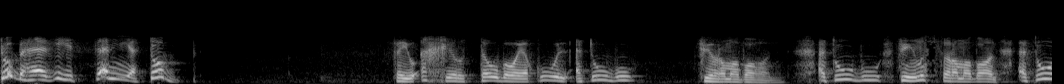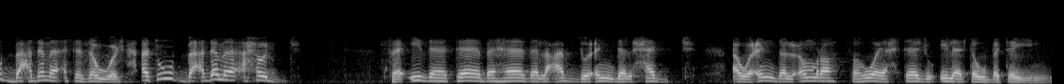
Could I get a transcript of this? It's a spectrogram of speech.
تب هذه الثانية. تب. فيؤخر التوبة ويقول أتوب في رمضان. أتوب في نصف رمضان. أتوب بعدما أتزوج. أتوب بعدما أحج. فإذا تاب هذا العبد عند الحج أو عند العمرة فهو يحتاج إلى توبتين.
